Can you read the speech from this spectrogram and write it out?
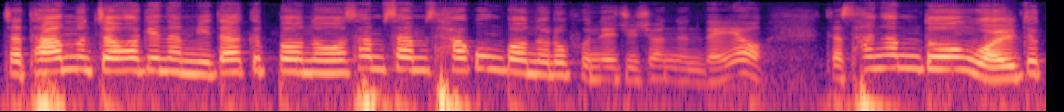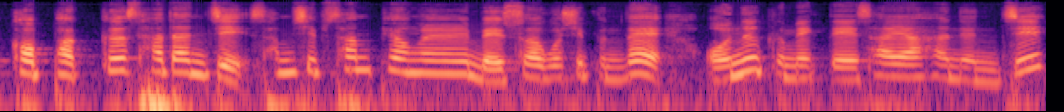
자, 다음 문자 확인합니다. 끝번호 3340번으로 보내주셨는데요. 자, 상암동 월드컵 파크 4단지 33평을 매수하고 싶은데 어느 금액대에 사야 하는지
